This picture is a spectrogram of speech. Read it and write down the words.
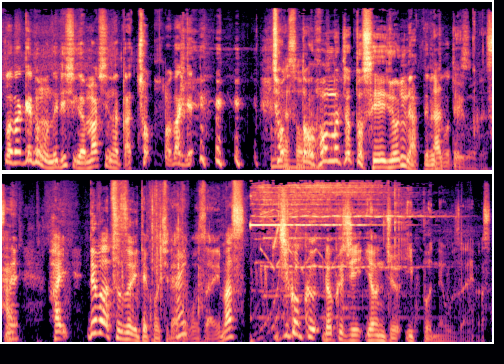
とだけでもね利子がマシになったらちょっとだけ ちょっとほんのちょっと正常になってるってことですね。はい、では続いてこちらでございます。時刻6時41分でございます。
